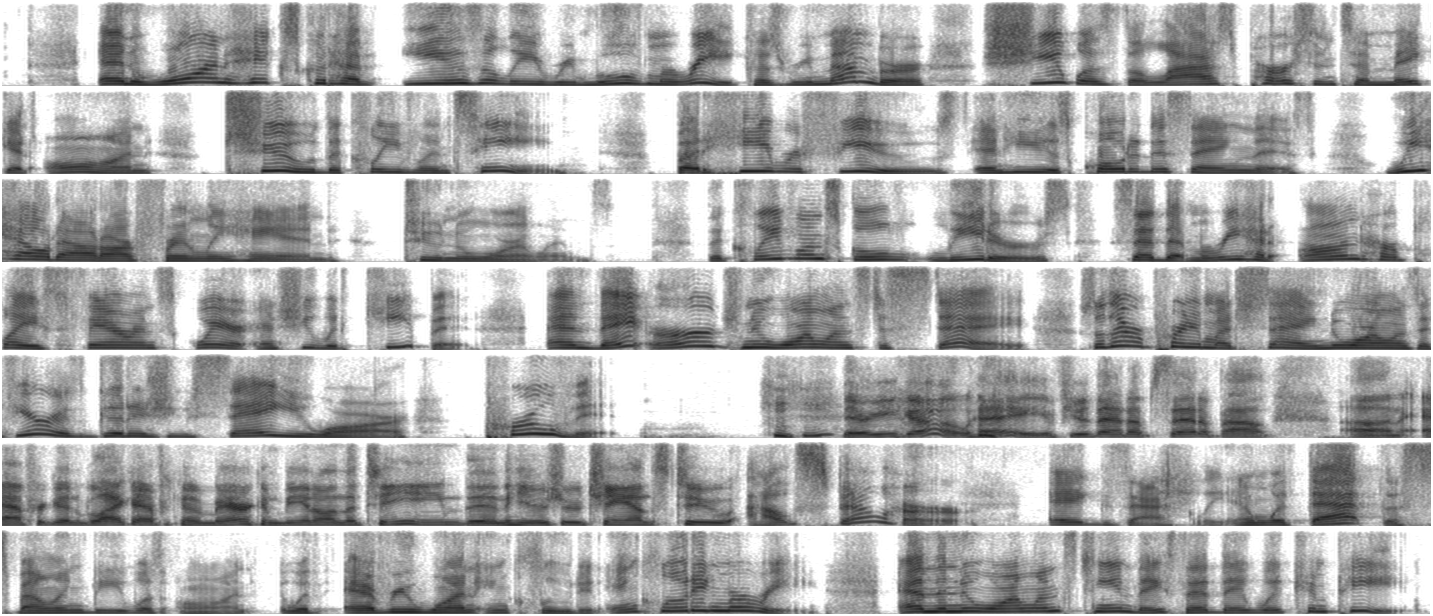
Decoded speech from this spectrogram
And Warren Hicks could have easily removed Marie because remember, she was the last person to make it on to the Cleveland team. But he refused, and he is quoted as saying this We held out our friendly hand to New Orleans. The Cleveland school leaders said that Marie had earned her place fair and square and she would keep it. And they urged New Orleans to stay. So they were pretty much saying, New Orleans, if you're as good as you say you are, prove it. there you go. Hey, if you're that upset about an African, Black African American being on the team, then here's your chance to outspell her. Exactly. And with that, the spelling bee was on with everyone included, including Marie. And the New Orleans team, they said they would compete.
